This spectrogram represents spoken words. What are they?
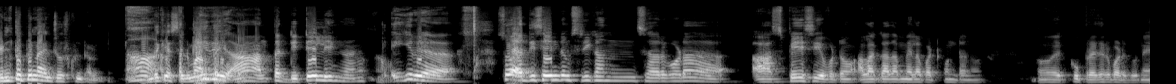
పిన్ టు పిన్ ఆయన చూసుకుంటారు. అందుకే సినిమా అంత detailing so at the same time Srikanth sir కూడా ఆ స్పేస్ ఇవ్వటం అలా కాదమ్మా ఇలా పట్టుకుంటాను. ఎక్కువ ప్రెజర్ పడుకునే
